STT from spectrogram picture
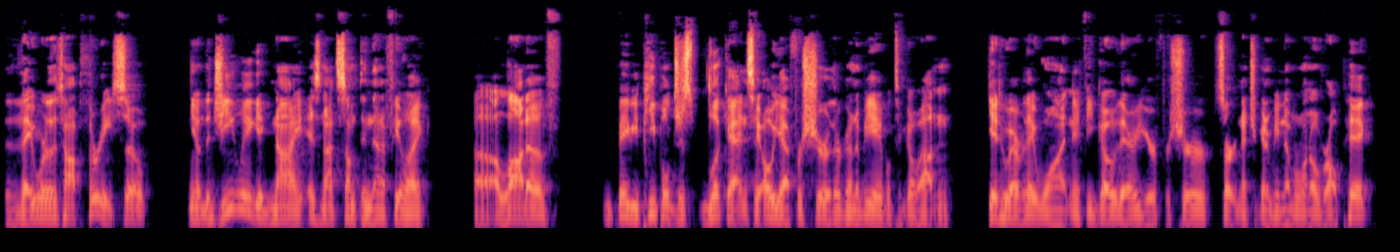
They were the top three. So, you know, the G League Ignite is not something that I feel like uh, a lot of maybe people just look at and say, oh, yeah, for sure, they're going to be able to go out and get whoever they want. And if you go there, you're for sure certain that you're going to be number one overall pick.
